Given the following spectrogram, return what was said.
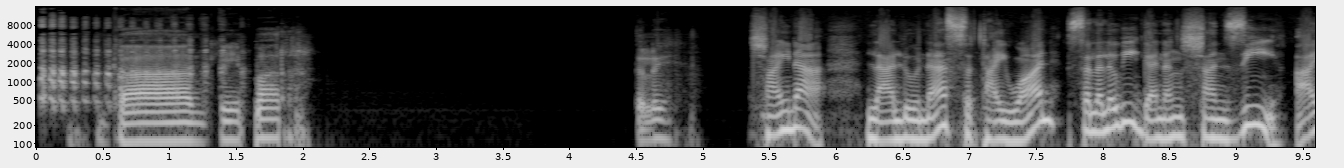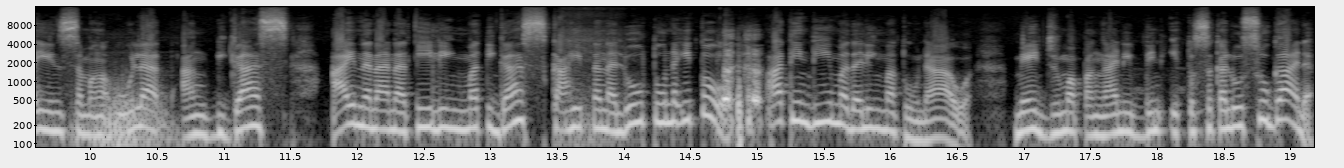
Gagi par. Tuloy. China, lalo na sa Taiwan, sa lalawigan ng Shanxi. Ayon sa mga ulat, ang bigas ay nananatiling matigas kahit na naluto na ito at hindi madaling matunaw. Medyo mapanganib din ito sa kalusugan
